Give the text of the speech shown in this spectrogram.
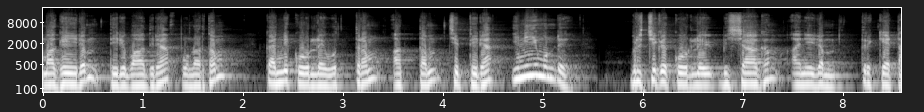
മകീരം തിരുവാതിര പുണർത്തം കന്നിക്കൂറിലെ ഉത്രം അത്തം ചിത്തിര ഇനിയുമുണ്ട്. വൃശ്ചികക്കൂറിലെ വിശാഖം അനിഴം തൃക്കേട്ട.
